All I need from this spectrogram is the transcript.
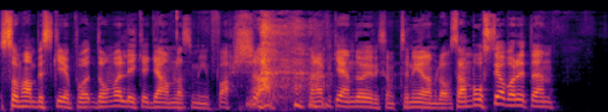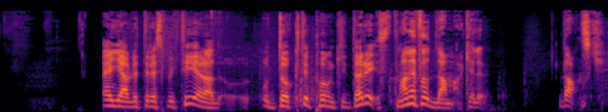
som han beskrev på, de var lika gamla som min farsa. Men han fick ändå liksom turnera med dem. Så han måste ju ha varit en, en jävligt respekterad och- duktig punkgitarrist. Man är född i Danmark, eller? Dansk.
